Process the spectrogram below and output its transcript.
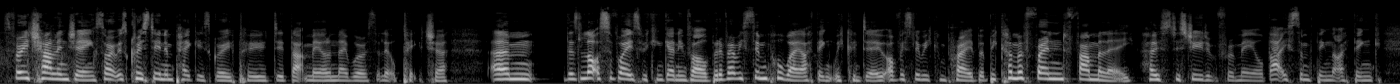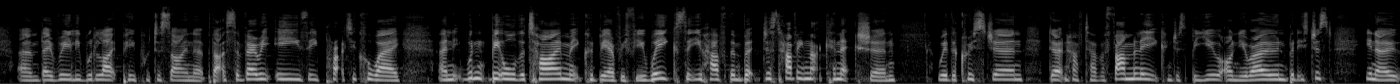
It's very challenging. Sorry, it was Christine and Peggy's group who did that meal, and they were as a little picture. Um, there's lots of ways we can get involved, but a very simple way I think we can do. Obviously, we can pray, but become a friend, family, host a student for a meal. That is something that I think um, they really would like people to sign up. That's a very easy, practical way, and it wouldn't be all the time. It could be every few weeks that you have them, but just having that connection with a Christian. You don't have to have a family. It can just be you on your own. But it's just, you know,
